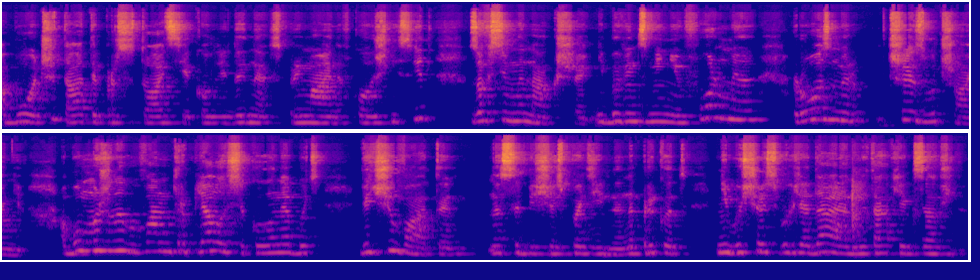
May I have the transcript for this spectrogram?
або читати про ситуації, коли людина сприймає навколишній світ зовсім інакше, ніби він змінює форми, розмір чи звучання? Або, можливо, вам траплялося коли-небудь відчувати на собі щось подібне, наприклад, ніби щось виглядає не так, як завжди.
